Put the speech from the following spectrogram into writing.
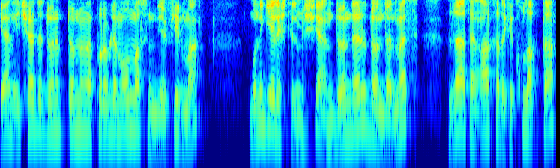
yani içeride dönüp dönmeme problemi olmasın diye firma bunu geliştirmiş. Yani döndürür döndürmez zaten arkadaki kulakta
